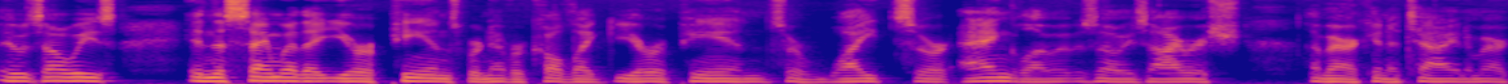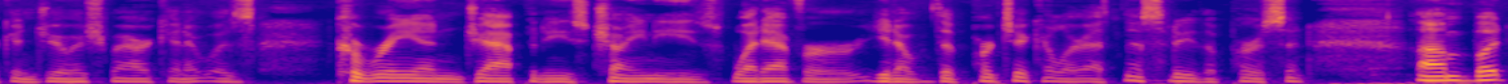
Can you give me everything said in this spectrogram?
it was always in the same way that Europeans were never called like Europeans or whites or Anglo. It was always Irish American, Italian American, Jewish American. It was Korean, Japanese, Chinese, whatever, you know, the particular ethnicity of the person. Um, but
